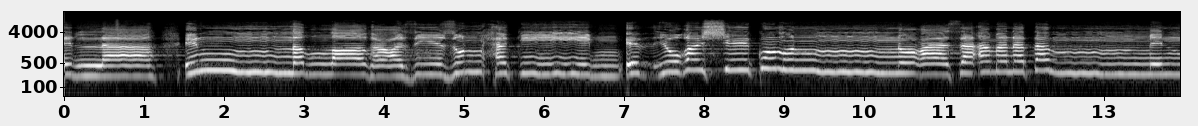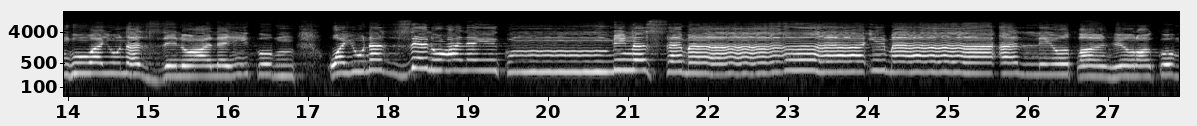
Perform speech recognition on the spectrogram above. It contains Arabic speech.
الله إن الله عزيز حكيم. إذ يغشيكم النعاس أمنة منه وينزل عليكم وينزل عليكم من السماء ماء ليطهركم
